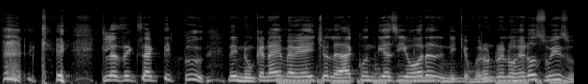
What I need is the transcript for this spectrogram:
¿Qué clase exactitud? De nunca nadie me había dicho la edad con días y horas, ni que fuera un relojero suizo.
